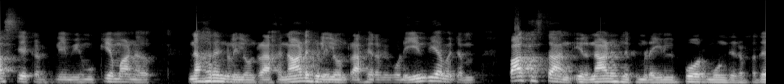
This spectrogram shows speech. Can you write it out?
ஆசிய கடத்திலே மிக முக்கியமான நகரங்களில் ஒன்றாக நாடுகளில் ஒன்றாக இருக்கக்கூடிய இந்தியா மற்றும் பாகிஸ்தான் இரு நாடுகளுக்கும் இடையில் போர் மூண்டிருப்பது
